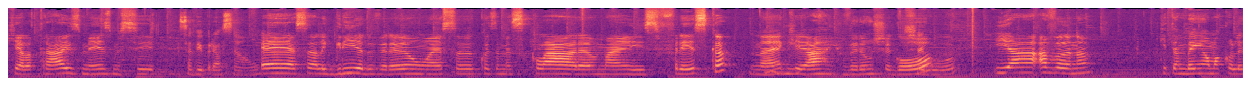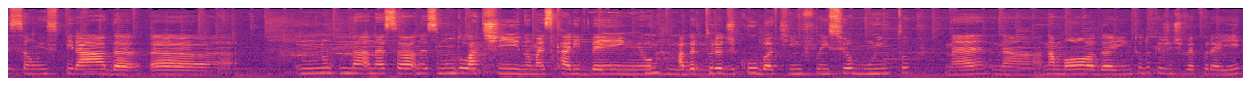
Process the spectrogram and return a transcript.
que ela traz mesmo esse. Essa vibração. É, essa alegria do verão, essa coisa mais clara, mais fresca, né? Uhum. Que, ai, o verão chegou. Chegou. E a Havana, que também é uma coleção inspirada. Uh, na, nessa, nesse mundo latino, mais caribenho, uhum. abertura de Cuba que influenciou muito né, na, na moda e em tudo que a gente vê por aí.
